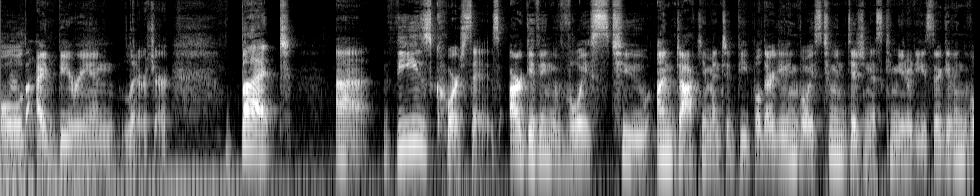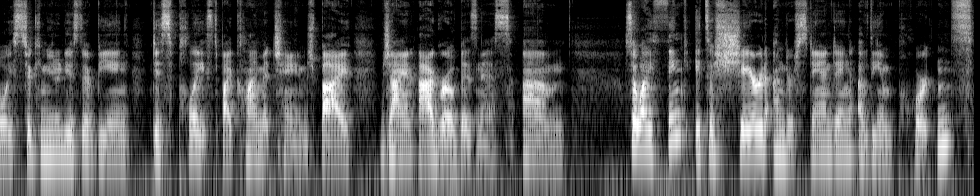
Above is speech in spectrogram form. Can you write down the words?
old Iberian literature. But uh, these courses are giving voice to undocumented people. They're giving voice to indigenous communities. They're giving voice to communities that are being displaced by climate change, by giant agro business. Um, so I think it's a shared understanding of the importance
